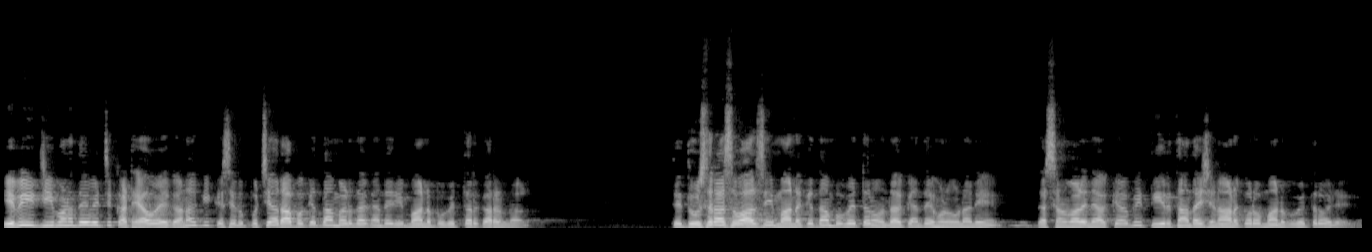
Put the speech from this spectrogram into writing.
ਇਹ ਵੀ ਜੀਵਨ ਦੇ ਵਿੱਚ ਘਟਿਆ ਹੋਏਗਾ ਨਾ ਕਿ ਕਿਸੇ ਨੂੰ ਪੁੱਛਿਆ, ਰੱਬ ਕਿੱਦਾਂ ਮਿਲਦਾ? ਕਹਿੰਦੇ ਜੀ, ਮਨ ਪਵਿੱਤਰ ਕਰਨ ਨਾਲ। ਤੇ ਦੂਸਰਾ ਸਵਾਲ ਸੀ, ਮਨ ਕਿੱਦਾਂ ਪਵਿੱਤਰ ਹੁੰਦਾ? ਕਹਿੰਦੇ ਹੁਣ ਉਹਨਾਂ ਨੇ ਦੱਸਣ ਵਾਲੇ ਨੇ ਆਖਿਆ ਵੀ ਤੀਰਥਾਂ ਦਾ ਇਸ਼ਨਾਨ ਕਰੋ, ਮਨ ਪਵਿੱਤਰ ਹੋ ਜਾਏਗਾ।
